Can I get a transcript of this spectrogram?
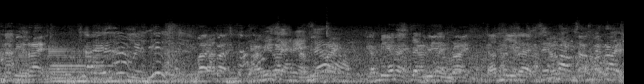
kami right. Syahreja boleh. Kami Syahreja. Kami right. Kami right. Kami right. Sembang sampai right.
